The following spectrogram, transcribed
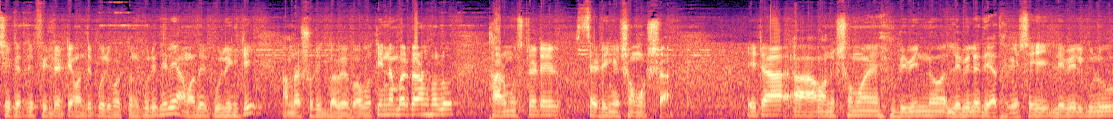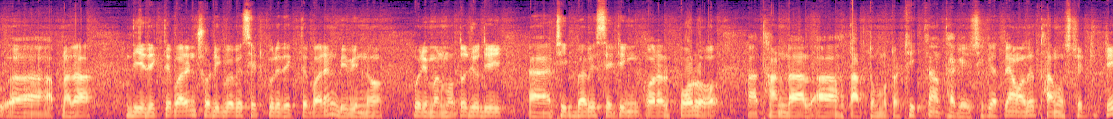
সেক্ষেত্রে ফিল্টারটি আমাদের পরিবর্তন করে দিলে আমাদের কুলিংটি আমরা সঠিকভাবে পাবো। তিন নম্বর কারণ হলো থার্মোস্ট্যাটের সেটিংয়ের সমস্যা। এটা অনেক সময় বিভিন্ন লেভেলে দেওয়া থাকে। সেই লেভেলগুলো আপনারা দিয়ে দেখতে পারেন, সঠিকভাবে সেট করে দেখতে পারেন। বিভিন্ন পরিমাণ মতো যদি ঠিকভাবে সেটিং করার পরও ঠান্ডার তারতম্যটা ঠিক না থাকে, সেক্ষেত্রে আমাদের থার্মোস্ট্যাটটি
